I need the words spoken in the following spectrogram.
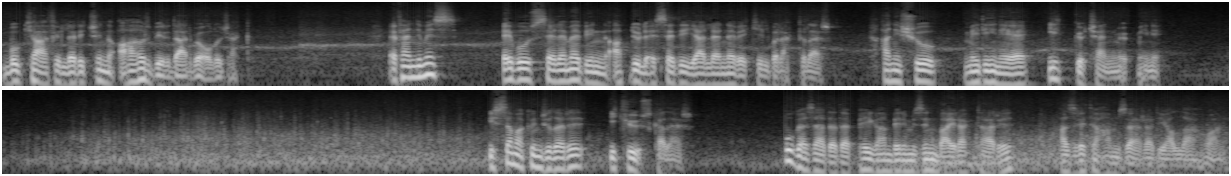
bu kafirler için ağır bir darbe olacak. Efendimiz Ebu Seleme bin Abdülesed'i yerlerine vekil bıraktılar. Hani şu Medine'ye ilk göçen mümini. İslam akıncıları 200 kadar. Bu gazada da Peygamberimizin bayraktarı Hazreti Hamza radıyallahu anh.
